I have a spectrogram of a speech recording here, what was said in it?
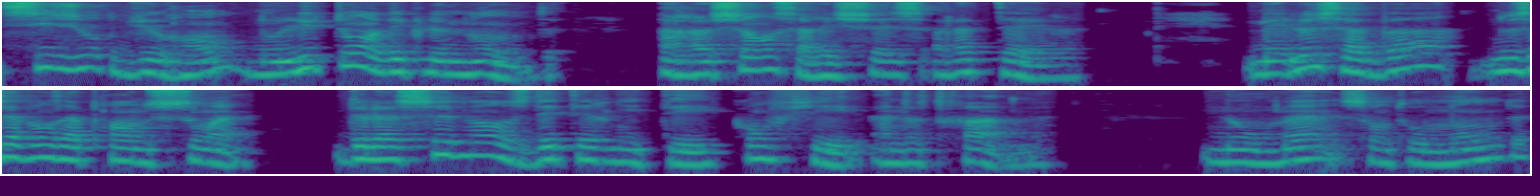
Six jours durant, nous luttons avec le monde, arrachant sa richesse à la terre. Mais le sabbat, nous avons à prendre soin de la semence d'éternité confiée à notre âme. Nos mains sont au monde,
